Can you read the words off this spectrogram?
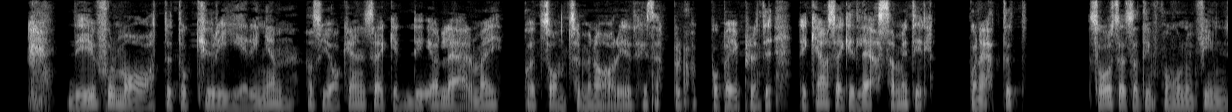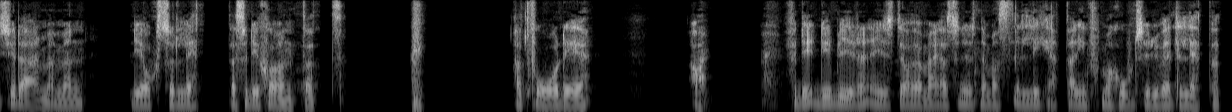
det är ju formatet och kureringen. Alltså jag kan säkert, det jag lär mig på ett sådant seminarium, till exempel på Paper, det kan jag säkert läsa mig till på nätet. Så sätt så att informationen finns ju där, men, men det är också lätt, alltså det är skönt att, att få det, ja, för det, det blir, just det har jag märkt, alltså just när man letar information så är det väldigt lätt att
